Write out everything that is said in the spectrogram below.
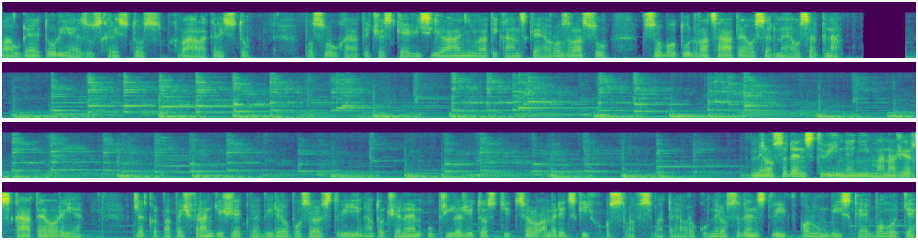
Laudetur Jezus Christus, chvála Kristu. Posloucháte české vysílání Vatikánského rozhlasu v sobotu 27. srpna. Milosedenství není manažerská teorie, řekl papež František ve videoposelství natočeném u příležitosti celoamerických oslav svatého roku milosedenství v kolumbijské Bogotě.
